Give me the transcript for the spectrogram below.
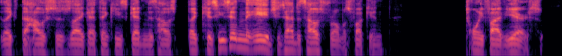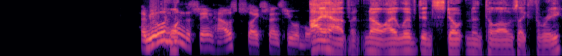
like the house is like I think he's getting his house like because he's in the age he's had his house for almost fucking twenty five years. Have you lived What- in the same house like since you were born? I haven't. No, I lived in Stoughton until I was like three,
